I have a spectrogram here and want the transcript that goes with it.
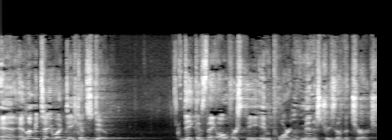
and, and let me tell you what deacons do deacons, they oversee important ministries of the church.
